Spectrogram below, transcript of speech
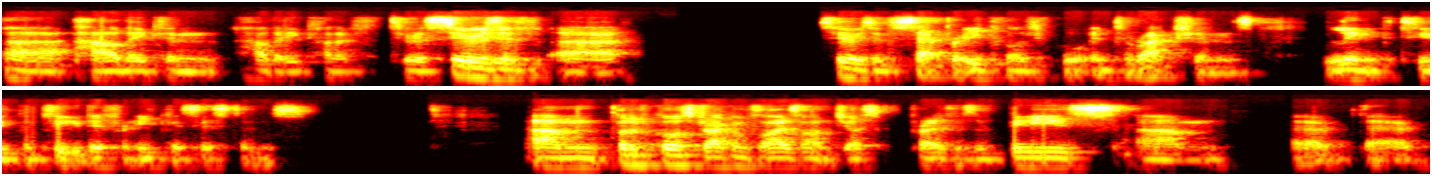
uh, how they can, how they kind of, through a series of uh, series of separate ecological interactions, linked to completely different ecosystems. Um, but of course, dragonflies aren't just predators of bees. Um, they're, they're,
